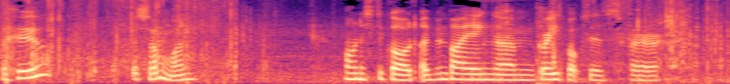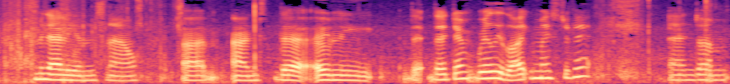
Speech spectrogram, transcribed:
For who? For someone. Honest to God, I've been buying um, boxes for Manelians now, um, and they're only they, they don't really like most of it, and um,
